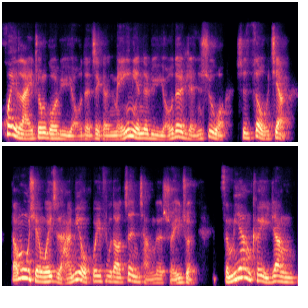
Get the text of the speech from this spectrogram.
会来中国旅游的这个每一年的旅游的人数哦是骤降，到目前为止还没有恢复到正常的水准。怎么样可以让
